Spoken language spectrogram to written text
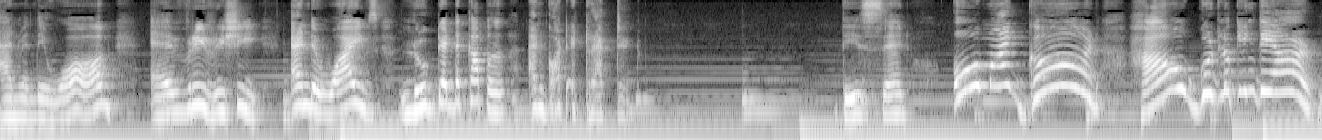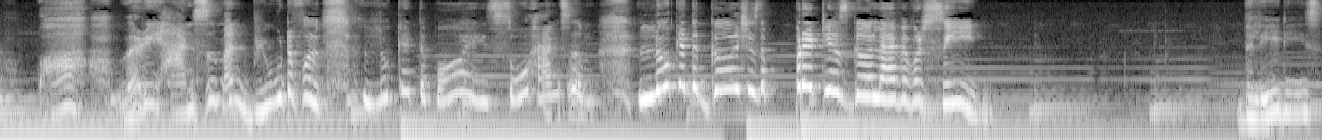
And when they walked, every rishi and their wives looked at the couple and got attracted. They said, Oh my god, how good looking they are! Wow, very handsome and beautiful. Look at the boy, he's so handsome. Look at the girl, she's the prettiest girl I have ever seen. The ladies,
